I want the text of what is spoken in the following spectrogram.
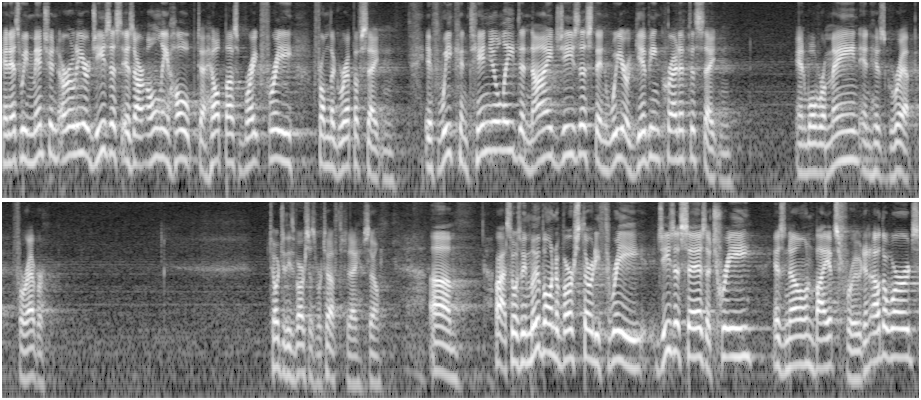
And as we mentioned earlier, Jesus is our only hope to help us break free from the grip of Satan. If we continually deny Jesus, then we are giving credit to Satan and will remain in his grip forever. Told you these verses were tough today, so. Um, all right, so as we move on to verse 33, Jesus says a tree is known by its fruit. In other words,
